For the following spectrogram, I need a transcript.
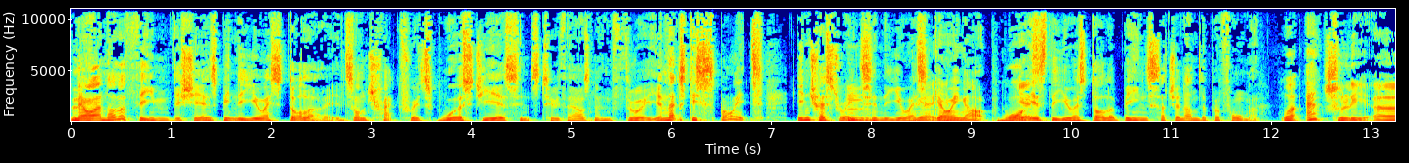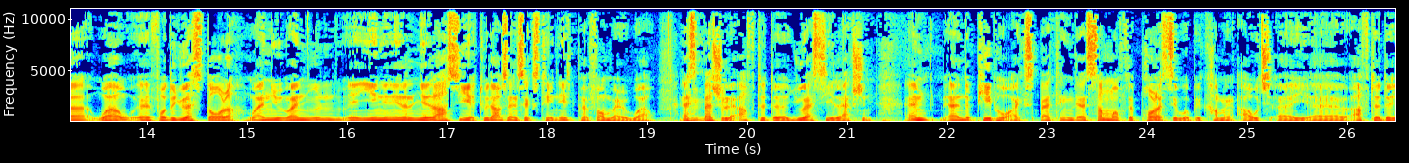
now, another theme this year has been the US dollar. It's on track for its worst year since 2003, and that's despite interest rates mm. in the US yeah, going yeah. up. Why yes. is the US dollar been such an underperformer? Well, actually, uh, well, uh, for the US dollar, when you, when you, in, in, in last year, 2016, it performed very well, hmm. especially mm. after the US election. And, and the people are expecting that some of the policy will be coming out, uh, uh after the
